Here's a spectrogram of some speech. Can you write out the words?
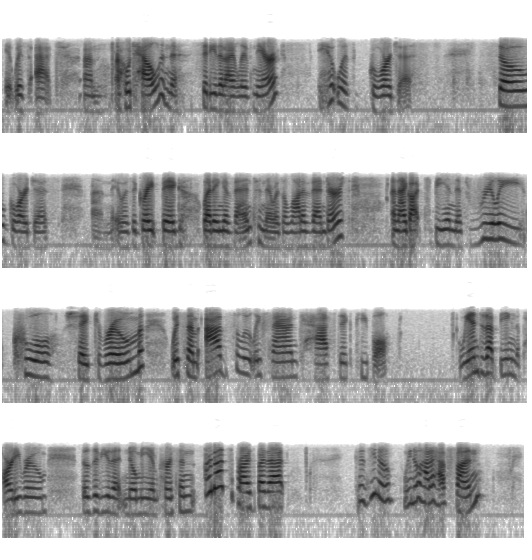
It was at um, a hotel in the city that I live near. It was gorgeous, so gorgeous. Um, it was a great big wedding event, and there was a lot of vendors. And I got to be in this really cool shaped room with some absolutely fantastic people. We ended up being the party room. Those of you that know me in person are not surprised by that because, you know, we know how to have fun.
